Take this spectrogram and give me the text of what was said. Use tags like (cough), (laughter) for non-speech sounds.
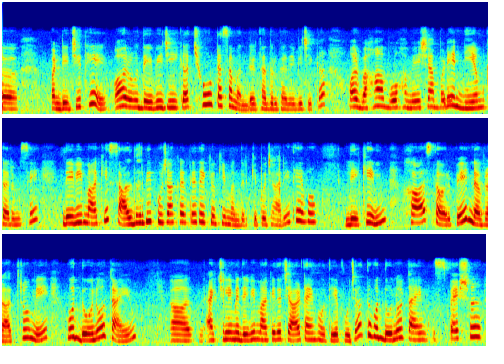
पंडित जी थे और वो देवी जी का छोटा सा मंदिर था, दुर्गा देवी जी का। और वहाँ वो हमेशा बड़े नियम कर्म से देवी माँ की साल भर भी पूजा करते थे, क्योंकि मंदिर के पुजारी थे वो। लेकिन ख़ास तौर पे नवरात्रों में वो दोनों टाइम एक्चुअली में देवी माँ की तो चार टाइम होती है पूजा तो वो दोनों टाइम स्पेशल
